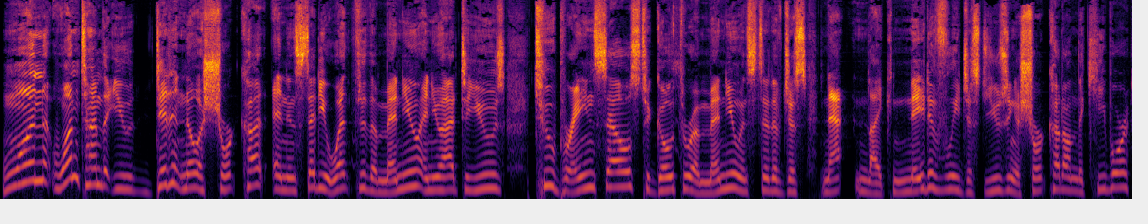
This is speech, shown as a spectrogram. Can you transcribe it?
One one time that you didn't know a shortcut and instead you went through the menu and you had to use two brain cells to go through a menu instead of just nat- like natively just using a shortcut on the keyboard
